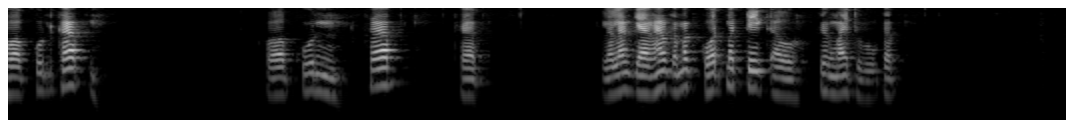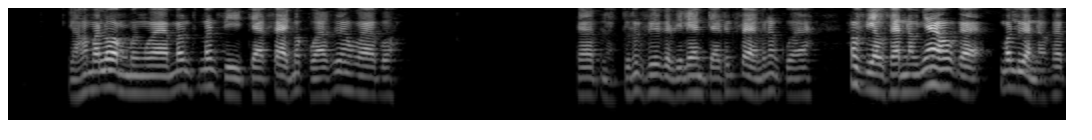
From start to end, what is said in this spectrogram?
ขอบคุณครับ ขอบคุณครับครับ แล้วหลังจากนั้นก็มากดมาติ๊กเอาเครื่องหมายถูกครับ แล้วเฮามาลองเบิ่งว่ามันมันสิจากซ้ายมาขวาคือเฮาว่าบ่ครับนี่ตัวหนังสือก็สิแล่นจากทางซ้ายมาทางขวาเฮาเสิเอาสั้นเอายาวเฮาก็มาเลื่อนเอาครับ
